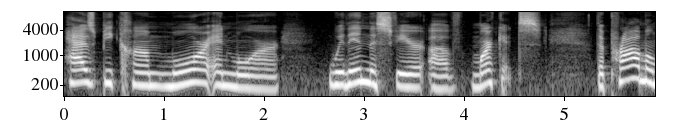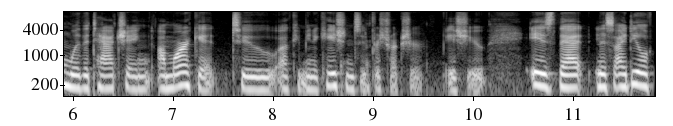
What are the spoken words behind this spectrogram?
has become more and more within the sphere of markets. The problem with attaching a market to a communications infrastructure issue is that this ideal of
